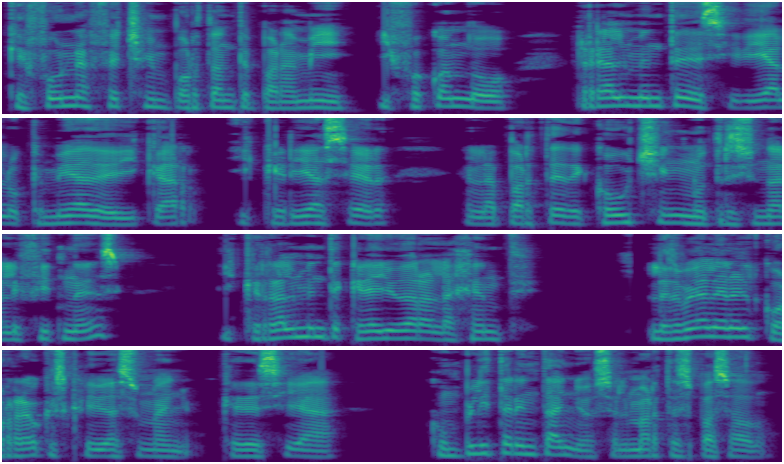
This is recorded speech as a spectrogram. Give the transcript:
que fue una fecha importante para mí y fue cuando realmente decidí a lo que me iba a dedicar y quería hacer en la parte de coaching nutricional y fitness y que realmente quería ayudar a la gente. Les voy a leer el correo que escribí hace un año, que decía Cumplí 30 años el martes pasado.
